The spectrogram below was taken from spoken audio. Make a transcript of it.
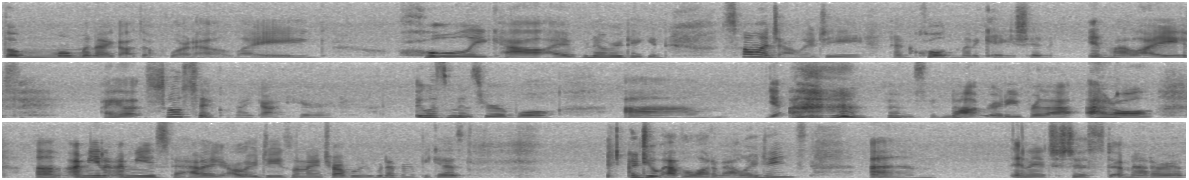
the moment I got to Florida. Like, holy cow, I've never taken so much allergy and cold medication in my life. I got so sick when I got here. It was miserable. Um, yeah, I was not ready for that at all. Um, I mean, I'm used to having allergies when I travel or whatever because I do have a lot of allergies. Um, and it's just a matter of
